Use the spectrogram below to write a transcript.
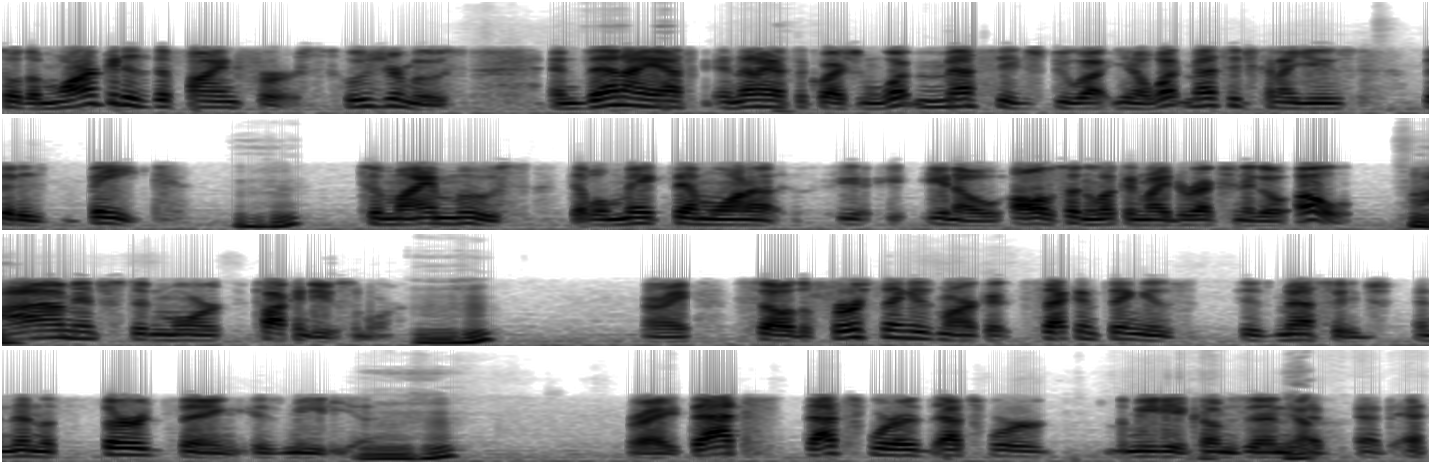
so the market is defined first. Who's your moose? And then I ask and then I ask the question, what message do I you know what message can I use that is bait Mm-hmm. to my moose that will make them want to you know all of a sudden look in my direction and go, oh, I'm interested in more talking to you some more. Mm-hmm. All right. So the first thing is market. Second thing is is message, and then the third thing is media. Mm-hmm. Right. That's that's where that's where the media comes in Yep. at, at at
